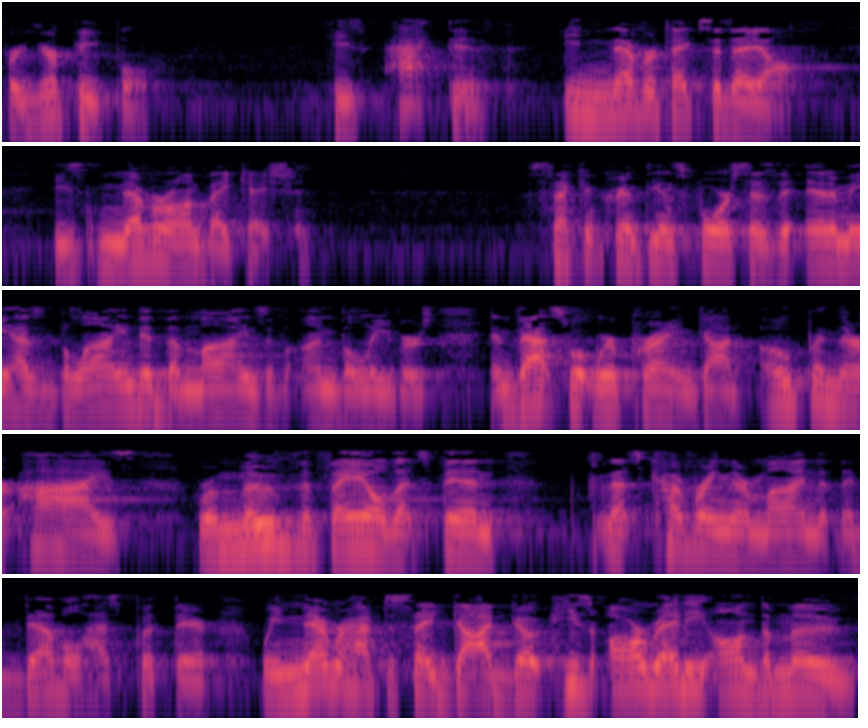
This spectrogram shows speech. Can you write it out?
for your people. He's active. He never takes a day off. He's never on vacation. 2 Corinthians 4 says the enemy has blinded the minds of unbelievers. And that's what we're praying. God, open their eyes, remove the veil that's been that's covering their mind that the devil has put there. We never have to say, God, go. He's already on the move.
